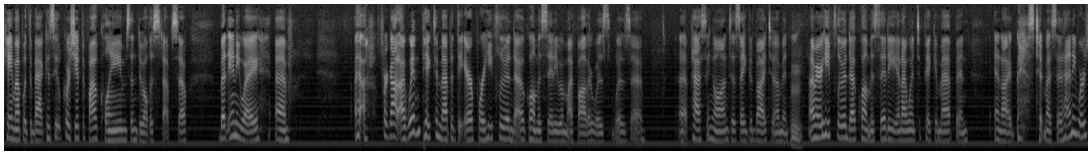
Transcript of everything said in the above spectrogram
came up with the bag because, of course, you have to file claims and do all this stuff. So, but anyway, um, I forgot. I went and picked him up at the airport. He flew into Oklahoma City when my father was was. Uh, uh, passing on to say goodbye to him, and Hmm. I mean, he flew into Oklahoma City, and I went to pick him up, and and I asked him. I said, "Honey, where's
